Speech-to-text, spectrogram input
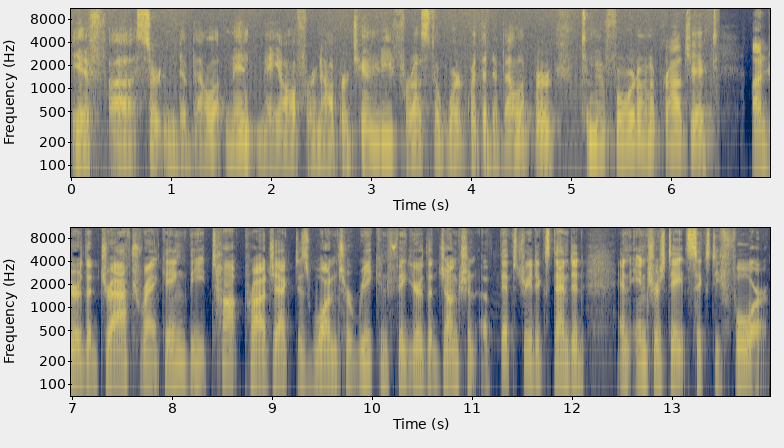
If uh, certain development may offer an opportunity for us to work with a developer to move forward on a project. Under the draft ranking, the top project is one to reconfigure the junction of Fifth Street Extended and Interstate 64.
